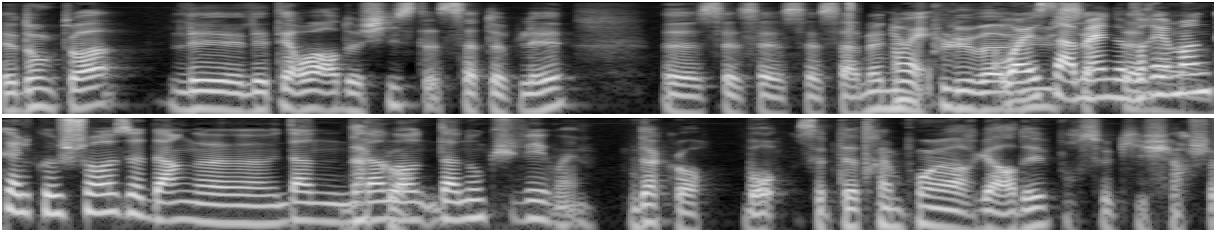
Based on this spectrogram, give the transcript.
Et donc, toi, les, les terroirs de schiste, ça te plaît? Euh, ça, ça- ça- ça amène Ouais. une plus-value Ouais, ça amène vraiment quelque chose dans euh, dans, nos, dans nos cuvées, ouais. D'accord. Bon, c'est peut-être un point à regarder pour ceux qui cherchent,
